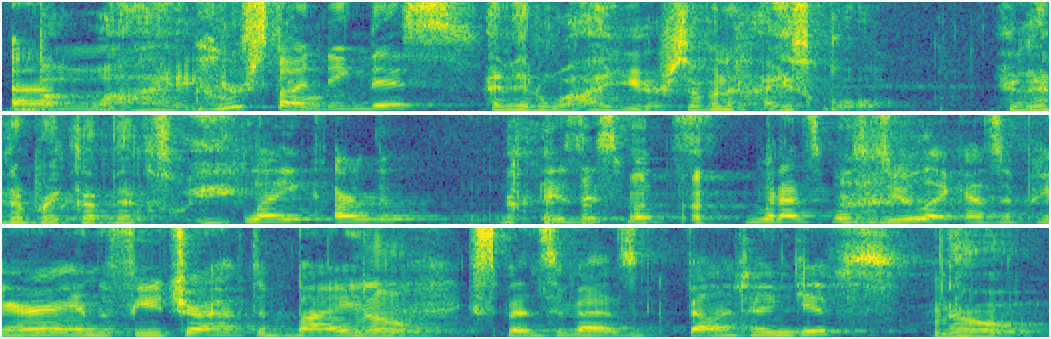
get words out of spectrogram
but why? You're Um, who's still- funding this? And then why? You're still in high school. You're gonna break up next week. Like, are the is this what's what I'm supposed to do? Like, as a parent in the future, I have to buy No. expensive as Valentine gifts No,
